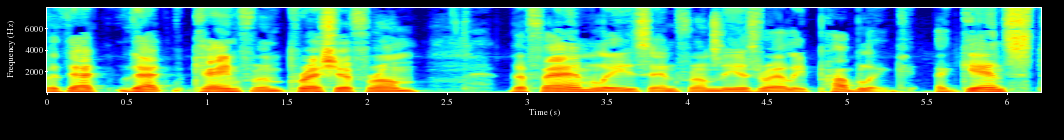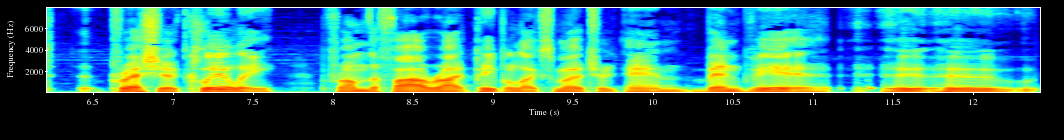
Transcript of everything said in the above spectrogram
But that that came from pressure from the families and from the Israeli public against pressure clearly from the far right people like Smotrich and Ben Gvir, who, who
